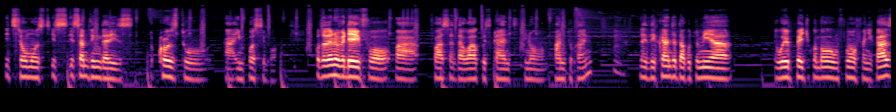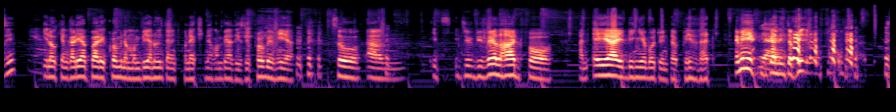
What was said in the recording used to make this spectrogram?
it's almost it's, it's something that is close to uh, impossible. Because at the end of the day, for uh, for us that work with clients, you know, hand to hand, Mm. like the client atakutumia a web page kwamba mfumo ufanyi kazi yeah ila ukiangalia pale chrome inamwambia no internet connection nakwambia there's a problem here so um, it's, it will be very hard for an ai being able to interpret that i mean it Yeah. can interpret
